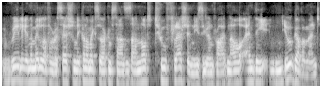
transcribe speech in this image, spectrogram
really in the middle of a recession. Economic circumstances are not too flash in New Zealand right now, and the new government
